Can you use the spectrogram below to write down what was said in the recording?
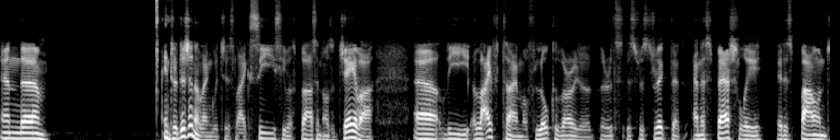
And um, in traditional languages like C, C++, and also Java, uh, the lifetime of local variables is restricted, and especially it is bound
